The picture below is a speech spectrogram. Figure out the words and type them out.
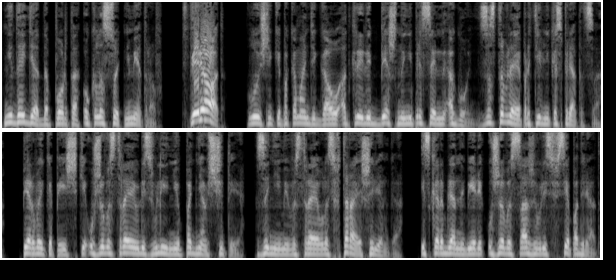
не дойдя до порта около сотни метров. «Вперед!» Лучники по команде Гау открыли бешеный неприцельный огонь, заставляя противника спрятаться. Первые копейщики уже выстраивались в линию, подняв щиты. За ними выстраивалась вторая шеренга. Из корабля на берег уже высаживались все подряд,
